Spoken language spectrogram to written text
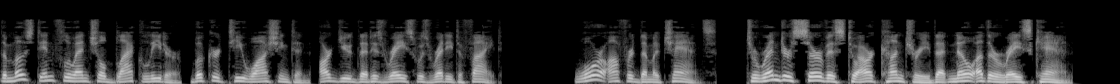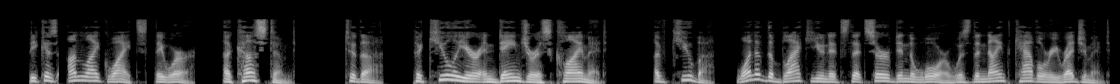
The most influential black leader, Booker T. Washington, argued that his race was ready to fight. War offered them a chance, "...to render service to our country that no other race can," because, unlike whites, they were "...accustomed," to the "...peculiar and dangerous climate," of Cuba. One of the black units that served in the war was the 9th Cavalry Regiment.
